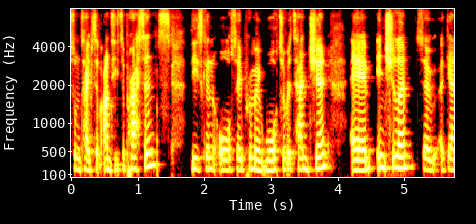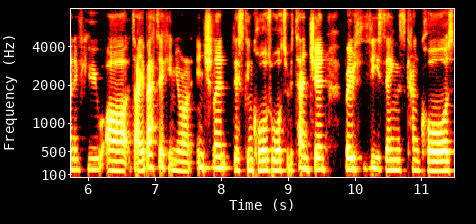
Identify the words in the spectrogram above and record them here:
some types of antidepressants. These can also promote water retention. Um, insulin. So, again, if you are diabetic and you're on insulin, this can cause water retention. Both of these things can cause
